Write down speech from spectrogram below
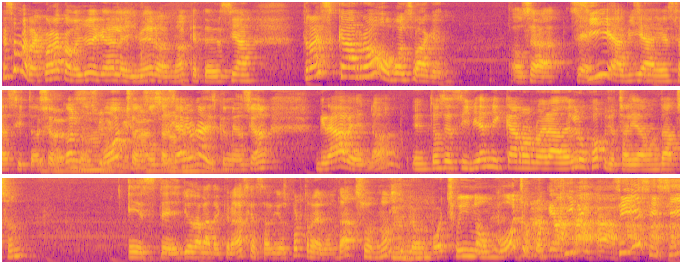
Eso me recuerda cuando yo llegué a la Ibero, ¿no? Que te decían, ¿traes carro o Volkswagen? O sea, sí, Sí, había sí. esa situación Esa con los bochos, o sea, sí había una discriminación grave, ¿no? Entonces, si bien mi carro no era de lujo, pues yo traía un Datsun, este, yo daba de gracias a Dios por traer un Datsun, ¿no? Y no un bocho. Y no un bocho, porque sí, ve- sí, sí, sí,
